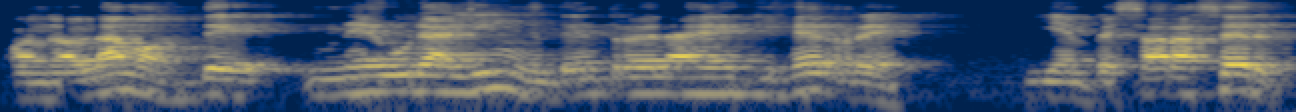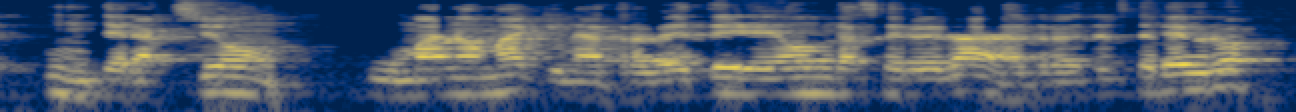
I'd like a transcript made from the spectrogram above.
cuando hablamos de Neuralink dentro de las XR y empezar a hacer interacción humano-máquina a través de ondas cerebrales, a través del cerebro,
